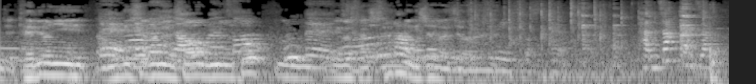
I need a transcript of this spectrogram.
이제 대변이 나오기 네, 대변이 시작하면서 나오면서 오면서 음, 네, 좀 다시 올라오는 시작하죠. 반짝반짝 그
